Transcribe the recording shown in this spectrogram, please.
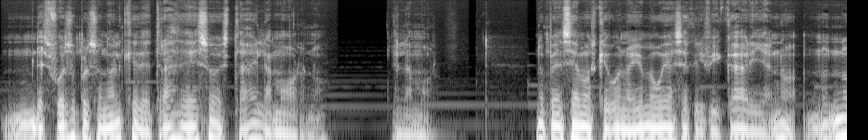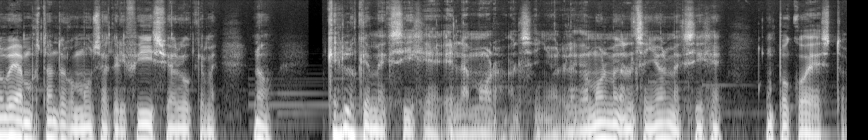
De esfuerzo personal que detrás de eso está el amor, ¿no? El amor. No pensemos que, bueno, yo me voy a sacrificar y ya. No, no, veamos tanto como un sacrificio, algo que me... No, ¿qué es lo que me exige el amor al Señor? El amor al Señor me exige un poco esto.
